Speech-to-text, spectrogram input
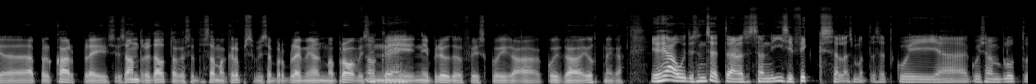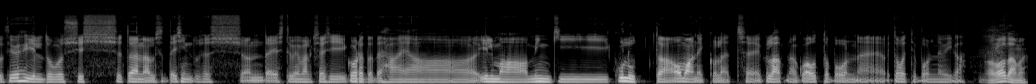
äh, Apple CarPlay, siis Android autoga sedasama krõpsumise probleemi ei olnud, ma proovisin okay. nii, nii Bluetoothis kui ka, kui ka juhtmega. ja hea uudis on see, et tõenäoliselt see on easy fix selles mõttes, et kui, kui see on Bluetoothi ühilduvus, siis tõenäoliselt esinduses on täiesti võimalik see asi korda teha ja ilma mingi kuluta omanikule, et see kõlab nagu autopoolne või tootjapoolne viga. no loodame,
